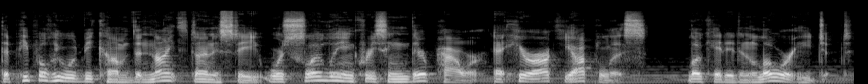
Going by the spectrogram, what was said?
the people who would become the ninth dynasty were slowly increasing their power at Hierakonpolis, located in Lower Egypt.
